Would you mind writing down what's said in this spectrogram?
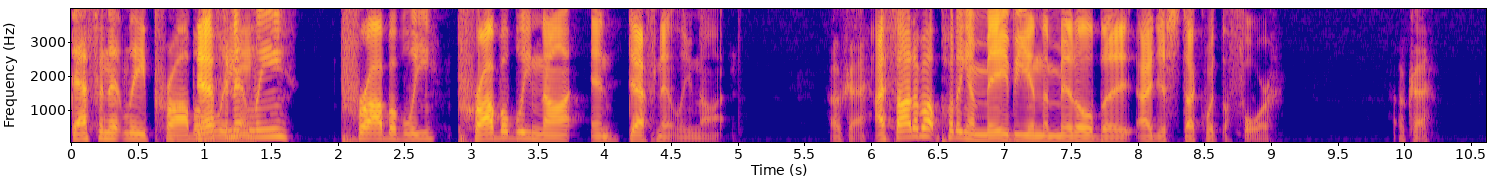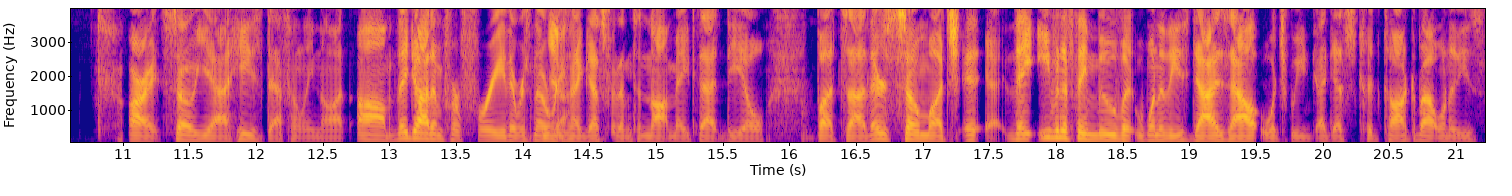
Definitely, probably. Definitely, probably, probably not, and definitely not. Okay. I thought about putting a maybe in the middle, but I just stuck with the four. Okay. All right, so yeah, he's definitely not. Um, they got him for free. There was no yeah. reason, I guess, for them to not make that deal. But uh, there's so much. It, they even if they move it, one of these guys out, which we I guess could talk about, one of these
